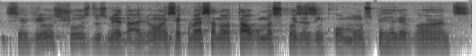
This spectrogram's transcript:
Você vê os shows dos medalhões, você começa a notar algumas coisas em comum super relevantes.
